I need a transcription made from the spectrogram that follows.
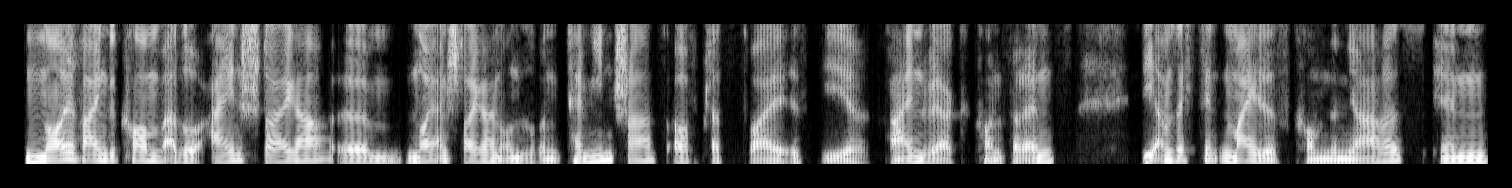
Neu reingekommen, also Einsteiger, ähm, Neueinsteiger in unseren Termincharts. Auf Platz zwei ist die Rheinwerk-Konferenz, die am 16. Mai des kommenden Jahres in,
